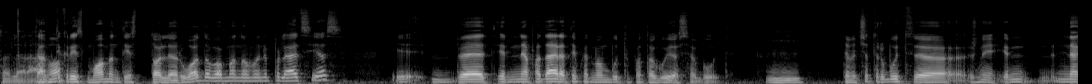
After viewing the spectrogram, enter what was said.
toleravo. tam tikrais momentais toleruodavo mano manipulacijas, bet ir nepadarė taip, kad man būtų patogu juose būti. Mhm. Tai va čia turbūt, e, žinai, ir ne,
